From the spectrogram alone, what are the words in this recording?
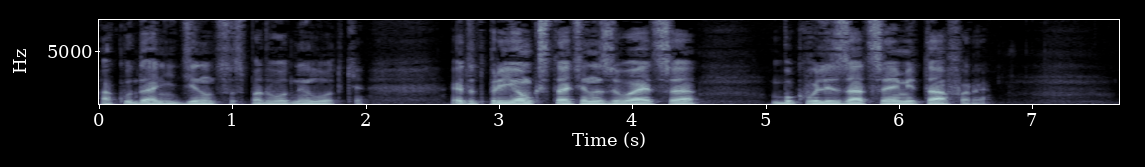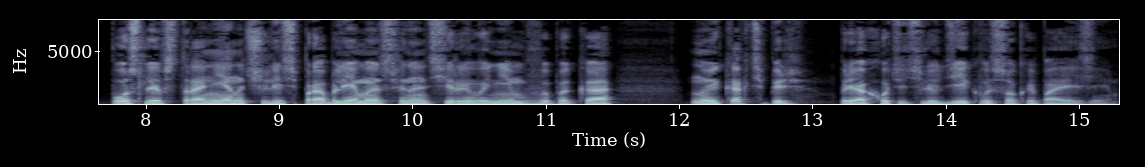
А куда они денутся с подводной лодки? Этот прием, кстати, называется буквализация метафоры. После в стране начались проблемы с финансированием ВПК, ну и как теперь приохотить людей к высокой поэзии?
